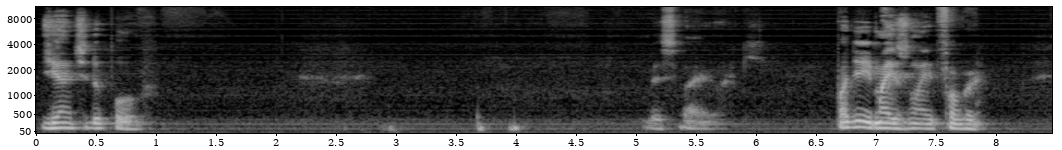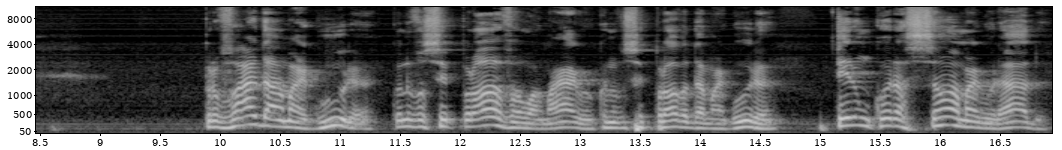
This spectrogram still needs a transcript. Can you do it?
diante do povo. Vê se vai aqui. Pode ir mais um aí, por favor. Provar da amargura, quando você prova o amargo, quando você prova da amargura, ter um coração amargurado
